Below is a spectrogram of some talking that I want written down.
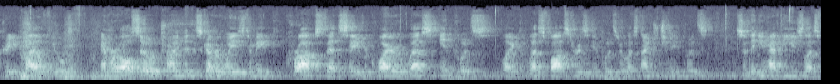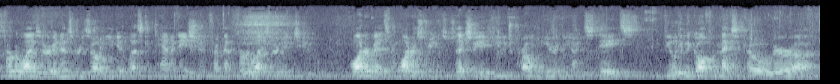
creating biofuels. And we're also trying to discover ways to make crops that say require less inputs, like less phosphorus inputs or less nitrogen inputs. So then you have to use less fertilizer and as a result you get less contamination from that fertilizer into water beds and water streams, which is actually a huge problem here in the United States. If you look in the Gulf of Mexico, where uh,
